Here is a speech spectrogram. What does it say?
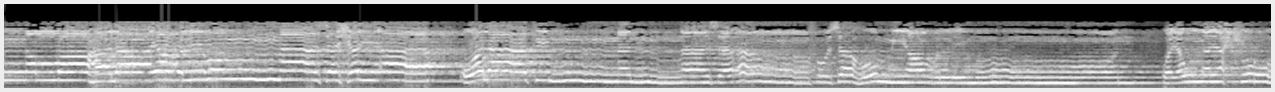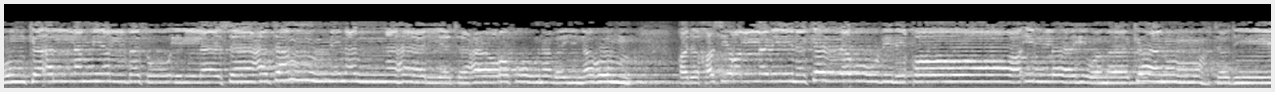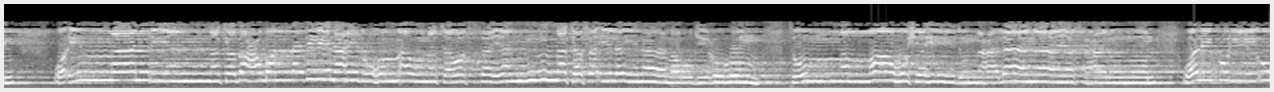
يلبثوا إلا ساعة من النهار يتعارفون بينهم. قد خسر الذين كذبوا بلقاء الله وما كانوا مهتدين. وإما نرينك بعض الذي نعدهم أو نتوفينك فإلينا مرجعهم. ثم الله شهيد على ما يفعلون. ولكل أمة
